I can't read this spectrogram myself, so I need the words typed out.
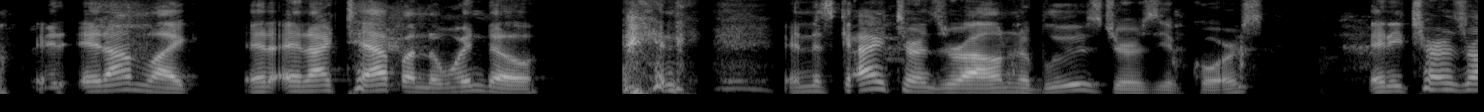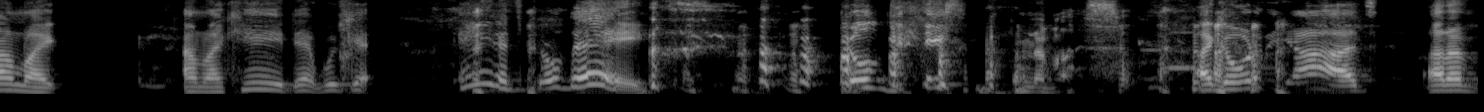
and, and I'm like, and, and I tap on the window, and and this guy turns around in a Blues jersey, of course, and he turns around I'm like, I'm like, hey, Dad, we get. Hey, that's Bill Day. Bill Day's in front of us. I go, what are the odds out of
